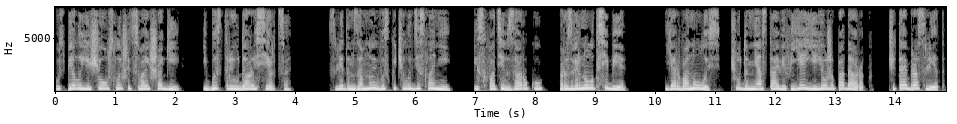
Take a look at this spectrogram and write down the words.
успела еще услышать свои шаги и быстрые удары сердца. Следом за мной выскочила Деслани и, схватив за руку, развернула к себе. Я рванулась, чудом не оставив ей ее же подарок, читай браслет,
